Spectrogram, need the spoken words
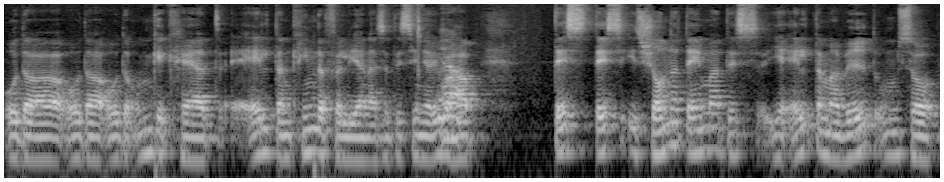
oder, oder, oder umgekehrt Eltern Kinder verlieren. Also das sind ja überhaupt, ja. Das, das ist schon ein Thema, das je älter man wird, umso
